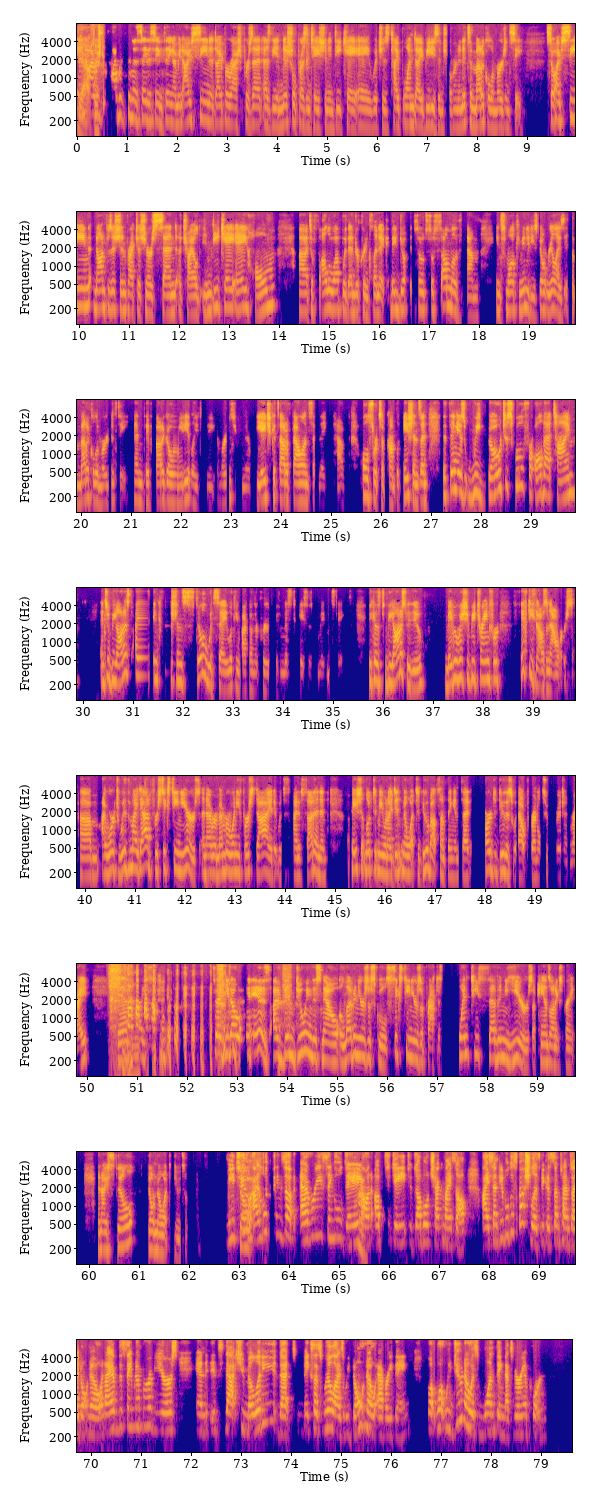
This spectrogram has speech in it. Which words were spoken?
And yeah, I was, sure. I was going to say the same thing. I mean, I've seen a diaper rash present as the initial presentation in DKA, which is type 1 diabetes in children, and it's a medical emergency. So I've seen non physician practitioners send a child in DKA home uh, to follow up with endocrine clinic. They don't. So so some of them in small communities don't realize it's a medical emergency and they've got to go immediately to the emergency room. Their pH gets out of balance and they have all sorts of complications. And the thing is, we go to school for all that time. And to be honest, I think physicians still would say, looking back on their careers, we've missed cases, made mistakes. Because to be honest with you, maybe we should be trained for 50,000 hours. Um, I worked with my dad for 16 years. And I remember when he first died, it was kind of sudden. And a patient looked at me when I didn't know what to do about something and said, hard to do this without parental supervision, right? And I said, you know, it is. I've been doing this now 11 years of school, 16 years of practice, 27 years of hands on experience. And I still don't know what to do sometimes. Me too. So, I look things up every single day yeah. on up to date to double check myself. I send people to specialists because sometimes I don't know. And I have the same number of years. And it's that humility that makes us realize we don't know everything. But what we do know is one thing that's very important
